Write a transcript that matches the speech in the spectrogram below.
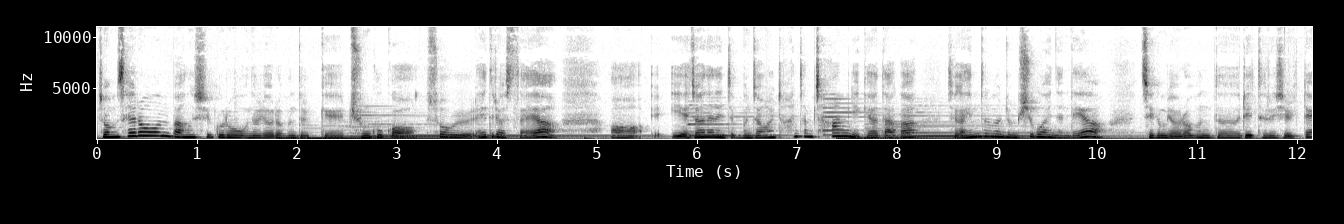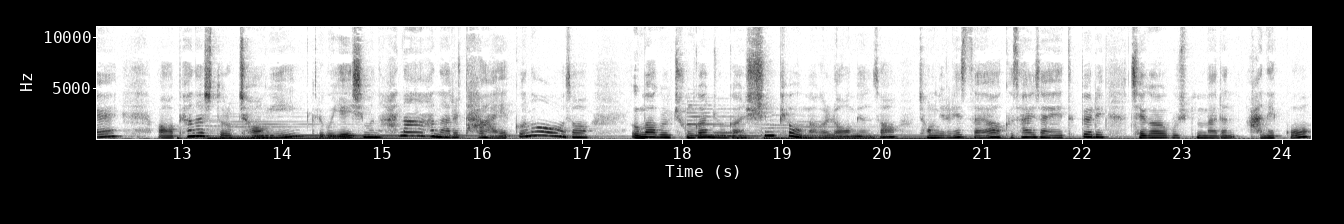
좀 새로운 방식으로 오늘 여러분들께 중국어 수업을 해드렸어요. 어, 예전에는 이제 문장을 한참 참 얘기하다가 제가 힘들면 좀 쉬고 했는데요. 지금 여러분들이 들으실 때 어, 편하시도록 정의 그리고 예시문 하나하나를 다 아예 끊어서 음악을 중간중간 쉼표 음악을 넣으면서 정리를 했어요. 그 사이사이에 특별히 제가 하고 싶은 말은 안 했고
